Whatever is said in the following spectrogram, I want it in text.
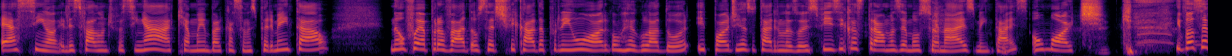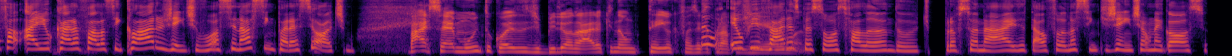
É assim, ó. Eles falam, tipo assim, ah, que é uma embarcação experimental. Não foi aprovada ou certificada por nenhum órgão regulador e pode resultar em lesões físicas, traumas emocionais, mentais ou morte. E você fala. Aí o cara fala assim: claro, gente, vou assinar sim, parece ótimo. Bah, isso é muito coisa de bilionário que não tem o que fazer com o Não, próprio eu vi dinheiro, várias mano. pessoas falando, tipo, profissionais e tal, falando assim que, gente, é um negócio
